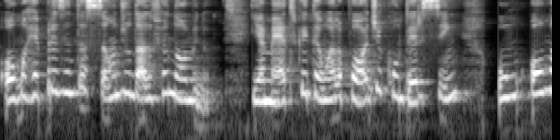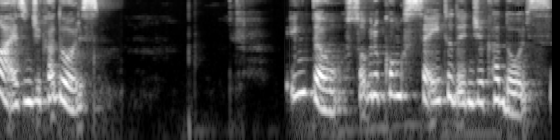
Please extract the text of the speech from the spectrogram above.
ou uma representação de um dado fenômeno. E a métrica, então, ela pode conter sim um ou mais indicadores. Então, sobre o conceito de indicadores.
